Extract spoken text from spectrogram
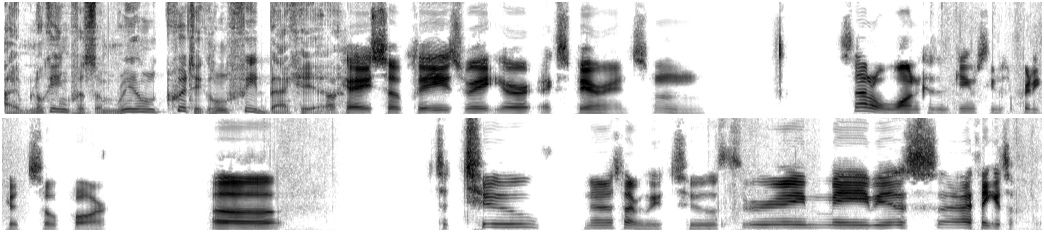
I'm looking for some real critical feedback here. Okay, so please rate your experience. Hmm. It's not a one because the game seems pretty good so far. Uh, it's a two. No, it's not really a two. Three, maybe. It's, I think it's a four.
